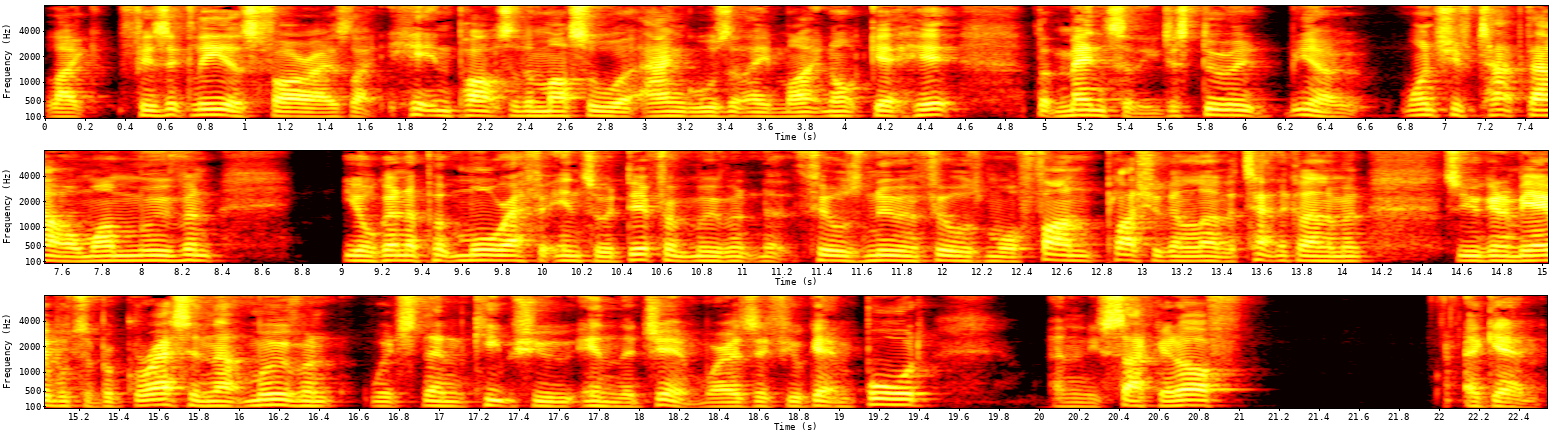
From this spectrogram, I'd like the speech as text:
like physically as far as like hitting parts of the muscle at angles that they might not get hit, but mentally just doing, you know, once you've tapped out on one movement, you're going to put more effort into a different movement that feels new and feels more fun. Plus, you're going to learn the technical element. So you're going to be able to progress in that movement, which then keeps you in the gym. Whereas if you're getting bored and then you sack it off, again,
